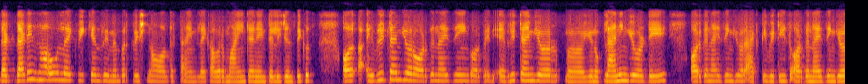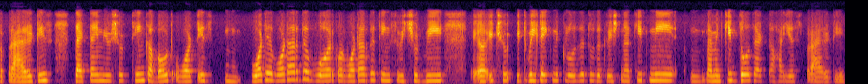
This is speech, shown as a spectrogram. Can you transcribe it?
That that is how like we can remember krishna all the time like our mind and intelligence because all, every time you're organizing or every time you're uh, you know planning your day organizing your activities organizing your priorities that time you should think about what is what what are the work or what are the things which should be uh, it should it will take me closer to the krishna keep me i mean keep those at the highest priority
